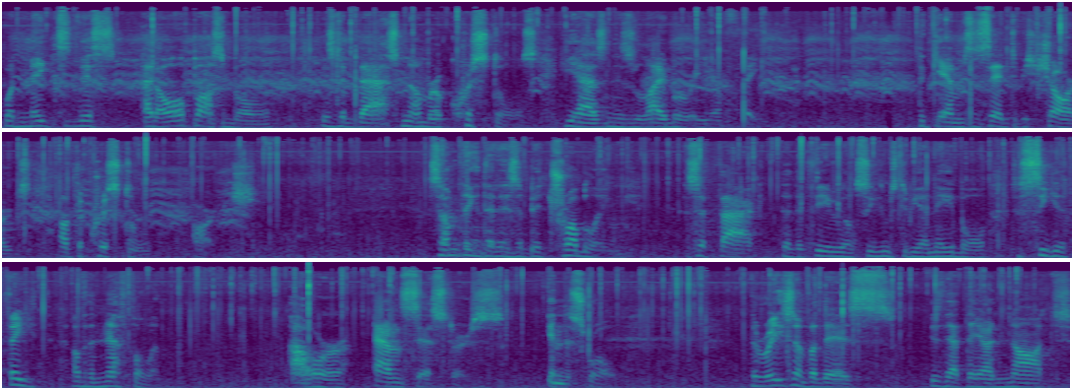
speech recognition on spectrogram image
What makes this at all possible is the vast number of crystals he has in his library of faith. The gems are said to be shards of the crystal arch. Something that is a bit troubling is the fact that the Itherael seems to be unable to see the faith of the Nephilim, our ancestors, in the scroll. The reason for this is that they are not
